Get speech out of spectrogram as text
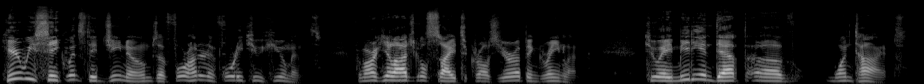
Here we sequenced the genomes of 442 humans from archaeological sites across Europe and Greenland to a median depth of 1 times.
